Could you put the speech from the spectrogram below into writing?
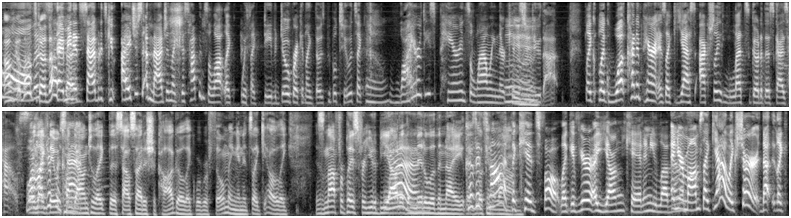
Aw, that's good, that's I mean, it's sad, but it's cute. I just imagine like this happens a lot, like with like David Dobrik and like those people too. It's like, why are these parents allowing their kids Mm-hmm. to do that? Like, like what kind of parent is like, yes, actually, let's go to this guy's house. Or like they would come down to like the south side of Chicago, like where we're filming, and it's like, yo, like this is not for place for you to be out at the middle of the night. Because like, it's looking not the kid's fault. Like if you're a young kid and you love them, and your mom's like, yeah, like sure, that like,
